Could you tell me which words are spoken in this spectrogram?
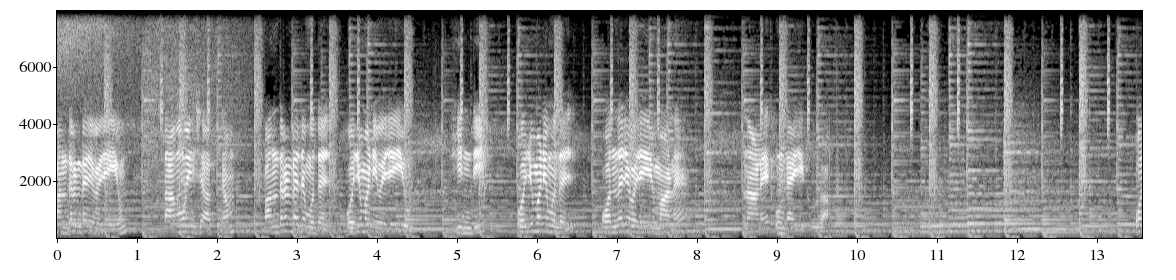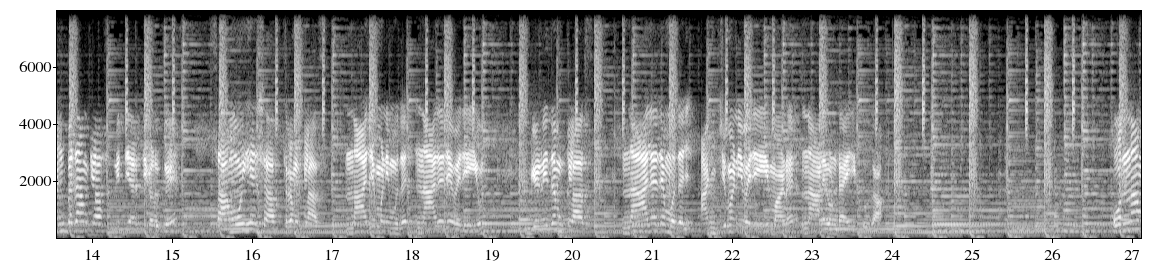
പന്ത്രണ്ടര വരെയും സാമൂഹ്യശാസ്ത്രം പന്ത്രണ്ടര മുതൽ ഒരു മണി വരെയും ഹിന്ദി ഒരു മണി മുതൽ ഒന്നര വരെയുമാണ് നാളെ ഉണ്ടായിരിക്കുക. ഒൻപതാം ക്ലാസ് വിദ്യാർത്ഥികൾക്ക് സാമൂഹ്യശാസ്ത്രം ക്ലാസ് നാല് മണി മുതൽ നാലര വരെയും ഗണിതം ക്ലാസ് നാലര മുതൽ അഞ്ചു മണി വരെയുമാണ് നാളെ ഉണ്ടായിരിക്കുക. ഒന്നാം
